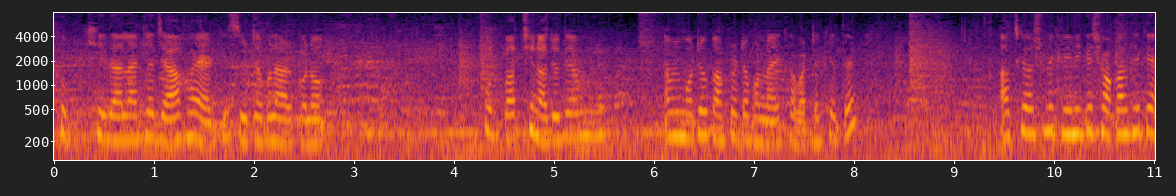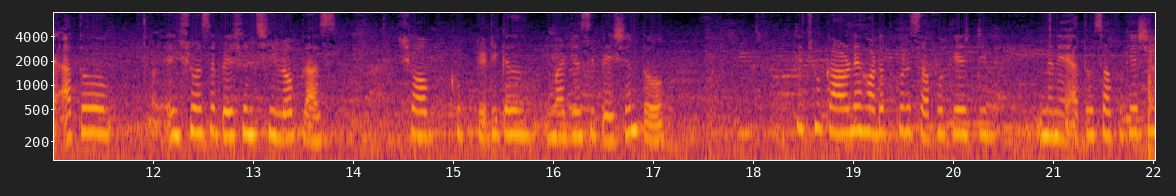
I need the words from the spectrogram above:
খুব খিদা লাগলে যা হয় আর কি সুইটেবল আর কোনো ফুড পাচ্ছি না, যদি আমি আমি মোটেও কমফোর্টেবল নাই খাবারটা খেতে। আজকে আসলে ক্লিনিকে সকাল থেকে এত ইন্স্যুরেন্সের পেশেন্ট ছিল প্লাস সব খুব ক্রিটিক্যাল ইমার্জেন্সি পেশেন্ট তো কিছু কারণে হঠাৎ করে সাফোকেটিভ মানে এত সাফোকেশন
